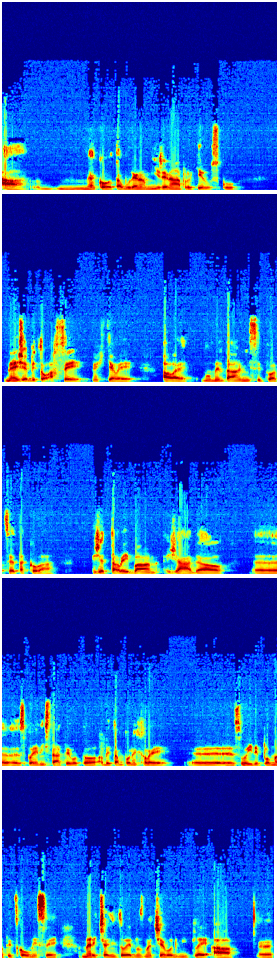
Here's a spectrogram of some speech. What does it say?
a mm, jako ta bude namířená proti Rusku, ne, že by to asi nechtěli, ale momentální situace je taková, že Taliban žádal Eh, Spojené státy o to, aby tam ponechali e, svoji diplomatickou misi. Američani to jednoznačně odmítli a e,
